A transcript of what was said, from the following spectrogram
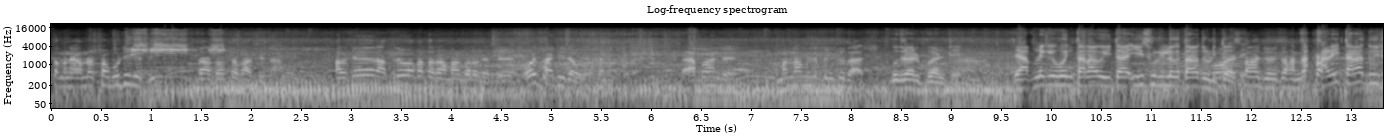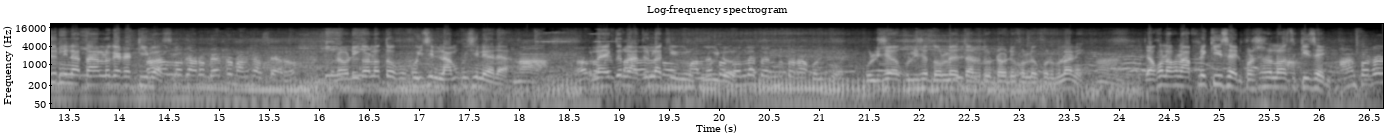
তার মানে আমরা সব উঠে গেছি তা ধরতে পারছি না। কালকে রাত্রেও আবার তারা আমার ঘরে গেছে ওই পার্টিটাও গেছে পয়েন্টে আমার নাম হলো পিন্টু দাস। বুধরাইল পয়েন্টে তে আপনি কি হইন তারা ওইটা ই চুরির লোক তারা জড়িত আছে? তারা জড়িত খালি তারা দুইজনই না তার লোক একটা টিম আছে? আরও বেটার মানুষ আছে আরও মোটামুটি কোনো তো হইছিল নাম কইছি না এরা। না। একজন রাজুলা কি হইল? তোরা পুলিশে পুলিশে দলে তারা মোটামুটি করলে করব না নি? হ্যাঁ। এখন এখন আপনি কি চাইন? প্রশাসন আছে কি চাইন? আমি পটল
